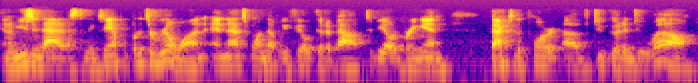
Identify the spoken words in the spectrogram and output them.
And i'm using that as an example but it's a real one and that's one that we feel good about to be able to bring in. Back to the point of do good and do well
